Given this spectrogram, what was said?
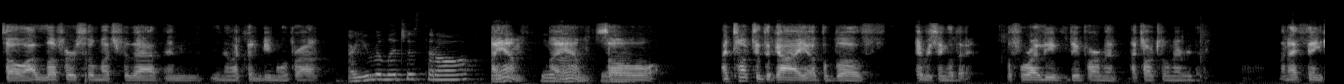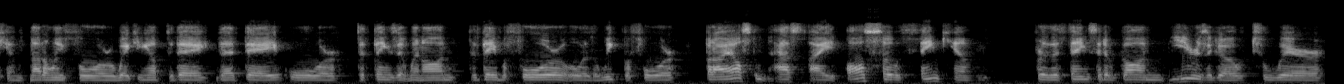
So I love her so much for that, and you know I couldn't be more proud. Are you religious at all? I am. You I am. So I talk to the guy up above every single day before I leave the apartment. I talk to him every day. Uh, and I thank him not only for waking up today, that day, or the things that went on the day before or the week before, but I also ask, I also thank him for the things that have gone years ago to where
